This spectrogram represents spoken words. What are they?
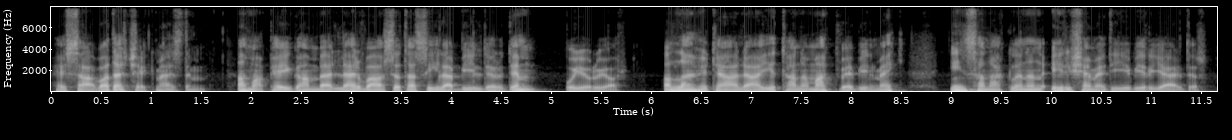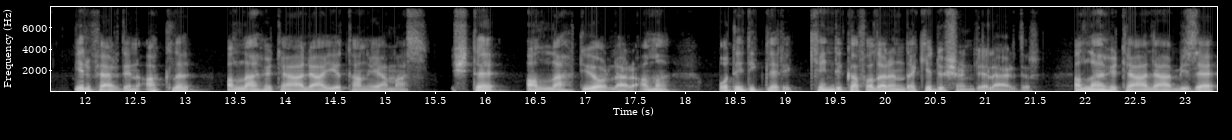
hesaba da çekmezdim. Ama peygamberler vasıtasıyla bildirdim buyuruyor. Allahü Teala'yı tanımak ve bilmek insan aklının erişemediği bir yerdir. Bir ferdin aklı Allahü Teala'yı tanıyamaz. İşte Allah diyorlar ama o dedikleri kendi kafalarındaki düşüncelerdir. Allahü Teala bize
